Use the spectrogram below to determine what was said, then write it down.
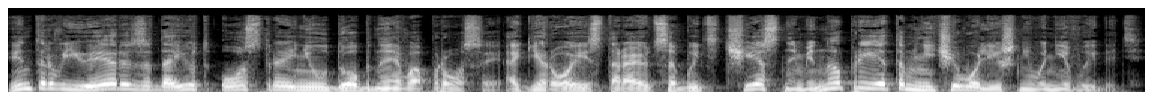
Интервьюеры задают острые неудобные вопросы, а герои стараются быть честными, но при этом ничего лишнего не выдать.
